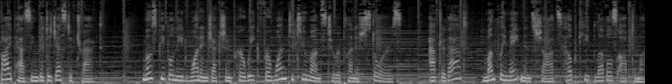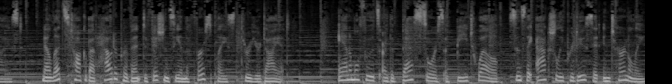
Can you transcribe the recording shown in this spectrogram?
bypassing the digestive tract. Most people need one injection per week for one to two months to replenish stores. After that, monthly maintenance shots help keep levels optimized. Now let's talk about how to prevent deficiency in the first place through your diet. Animal foods are the best source of B12 since they actually produce it internally.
